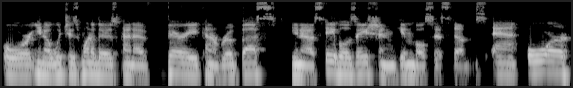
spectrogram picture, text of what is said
or you know which is one of those kind of very kind of robust you know stabilization gimbal systems and or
